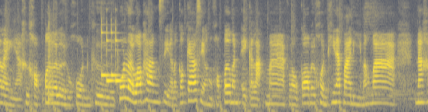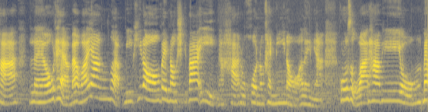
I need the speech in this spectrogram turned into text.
อะไรอย่างเงี้ย คือคอปเปอร์เลยทุกคน คือ พูดเลยว่าพลังเสียงแล้วก็แก้วเสียงของคอปเปอร์มันเอกลักษณ์มาก แล้วก็เป็นคนที่หน้าตาดีมากๆนะคะ แล้วแถมแบบว่ายังแบบมีพี่น้องเป็นน้องชิต้าอีกนะคะ ทุกคนน้องแคนนี่เนาะอะไรเงี้ยกุ้งรู้สึกว่าถ้าพี่ยงแม่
